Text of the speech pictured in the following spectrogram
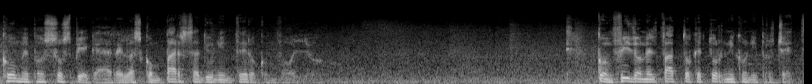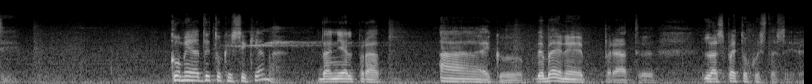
Come posso spiegare la scomparsa di un intero convoglio? Confido nel fatto che torni con i progetti. Come ha detto che si chiama? Daniel Pratt. Ah, ecco. Bene, Pratt, l'aspetto questa sera.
